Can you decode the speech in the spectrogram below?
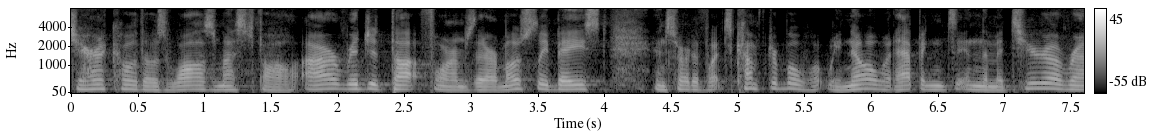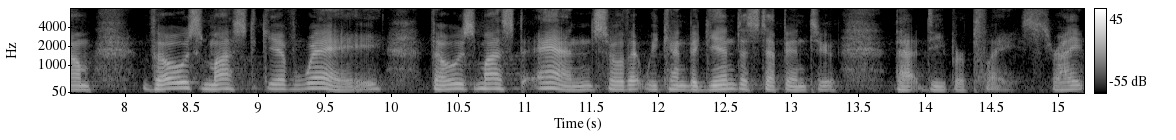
Jericho, those walls must fall. Our rigid thought forms that are mostly based in sort of what's comfortable, what we know, what happens in the material realm, those must give way. Those must end so that we can begin to step into that deeper place, right?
